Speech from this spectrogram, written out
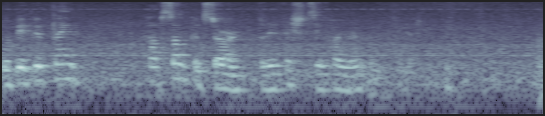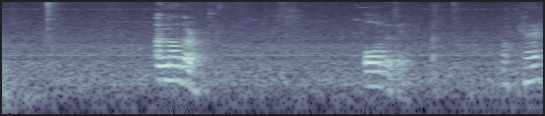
would be a good thing? Have some concern for the efficiency of how you're implementing it. Another auditing. Okay?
